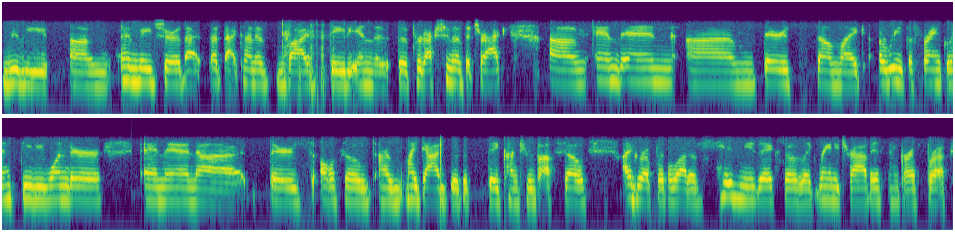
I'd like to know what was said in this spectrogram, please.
really um, and made sure that that, that kind of vibe stayed in the, the production of the track. Um, and then um, there's some like Aretha Franklin, Stevie Wonder, and then uh, there's also uh, my dad was a big country buff, so I grew up with a lot of his music, so like Randy Travis and Garth Brooks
